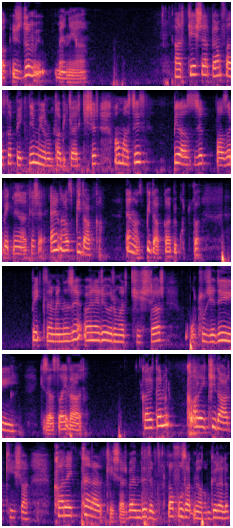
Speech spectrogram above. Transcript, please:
Bak üzdüm beni ya. Arkadaşlar ben fazla beklemiyorum tabii ki arkadaşlar. Ama siz birazcık fazla bekleyin arkadaşlar. En az bir dakika. En az bir dakika bir kutuda. Beklemenizi öneriyorum arkadaşlar. 37. Güzel sayılar. Karakter mi? Kare 2 de arkadaşlar. Karakter arkadaşlar. Ben dedim. Laf uzatmayalım. Görelim.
